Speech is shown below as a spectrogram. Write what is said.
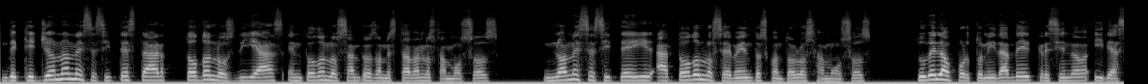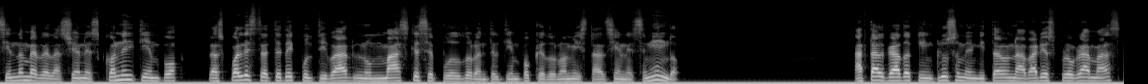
de que yo no necesité estar todos los días en todos los santos donde estaban los famosos, no necesité ir a todos los eventos con todos los famosos, tuve la oportunidad de ir creciendo y de haciéndome relaciones con el tiempo, las cuales traté de cultivar lo más que se pudo durante el tiempo que duró mi estancia en ese mundo. A tal grado que incluso me invitaron a varios programas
